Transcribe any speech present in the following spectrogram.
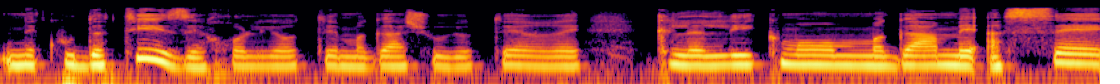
נקודתי, זה יכול להיות מגע שהוא יותר כללי, כמו מגע מעשה.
